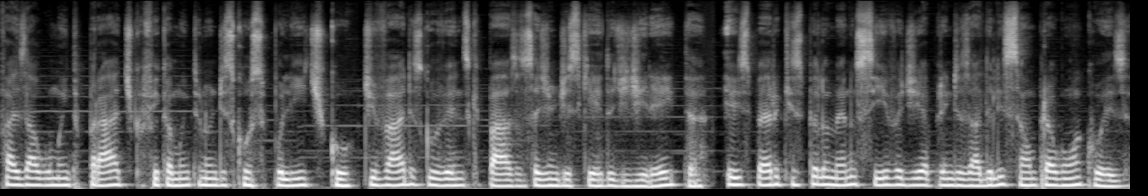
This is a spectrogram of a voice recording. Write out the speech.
faz algo muito prático, fica muito num discurso político de vários governos que passam, sejam de esquerda ou de direita, eu espero que isso pelo menos sirva de aprendizado e lição para alguma coisa.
